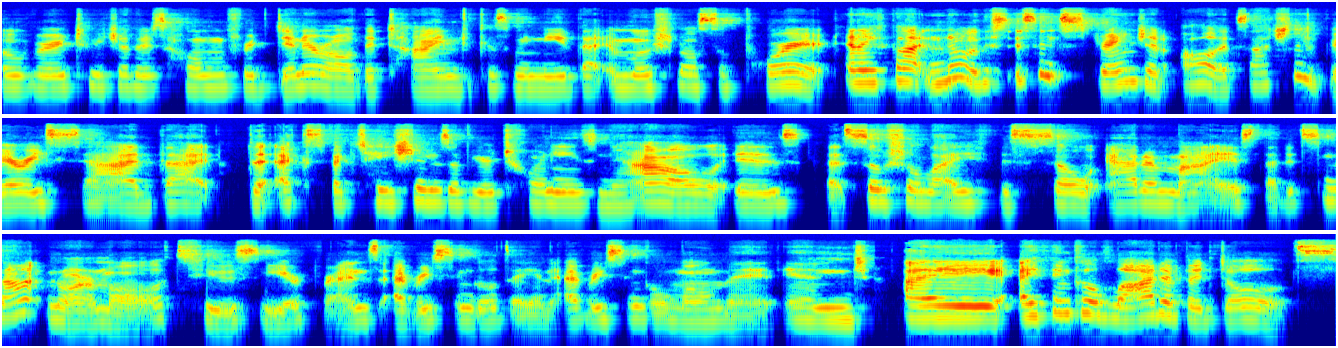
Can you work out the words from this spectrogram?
over to each other's home for dinner all the time because we need that emotional support. And I thought, no, this isn't strange at all. It's actually very sad that the expectations of your 20s now is that social life is so atomized that it's not normal to see your friends every single day and every single moment. And I I think a lot of adults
